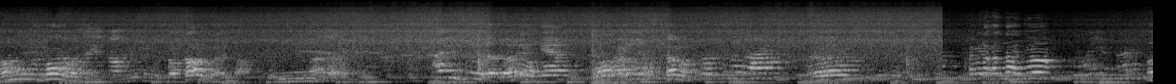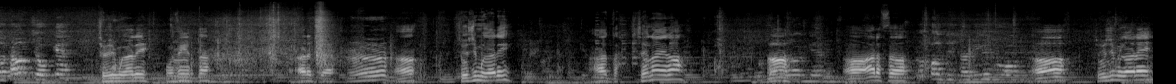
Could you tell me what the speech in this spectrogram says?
아무 보고 너 따로 가야겠다. 아니 그 나중에 올게. 다음에 카메라 간다 안녕. 어 다음 주에 올게. 조심히 가리. 고생했다. 알았지? 응. 어? 조심히 가리. 알았다. 전화해라. 어. 어, 알았어. 아빠한테 잘 얘기해줘. 어, 조심히 가리.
